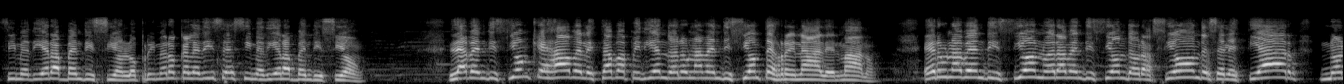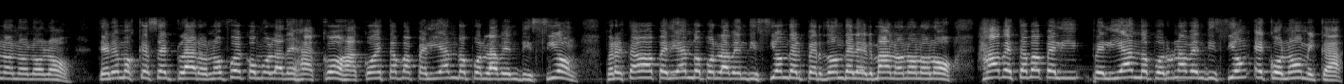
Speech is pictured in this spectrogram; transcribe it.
si me dieras bendición. Lo primero que le dice es si me dieras bendición. La bendición que Jabe le estaba pidiendo era una bendición terrenal, hermano. Era una bendición, no era bendición de oración, de celestial. No, no, no, no, no. Tenemos que ser claros, no fue como la de Jacob. Jacob estaba peleando por la bendición, pero estaba peleando por la bendición del perdón del hermano. No, no, no. Jabe estaba peleando por una bendición económica,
